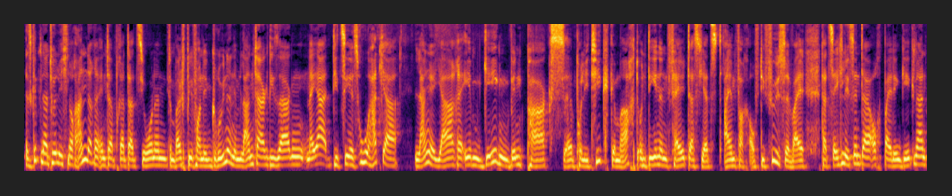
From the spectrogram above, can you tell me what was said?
Es gibt natürlich noch andere Interpretationen, zum Beispiel von den Grünen im Landtag, die sagen, naja, die CSU hat ja lange Jahre eben gegen Windparks äh, Politik gemacht und denen fällt das jetzt einfach auf die Füße, weil tatsächlich sind da auch bei den Gegnern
